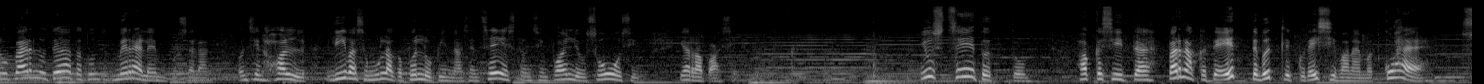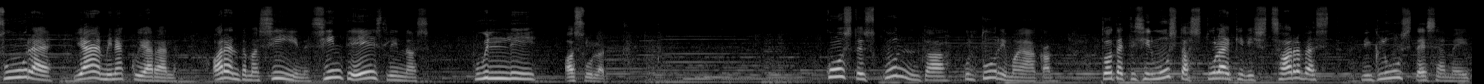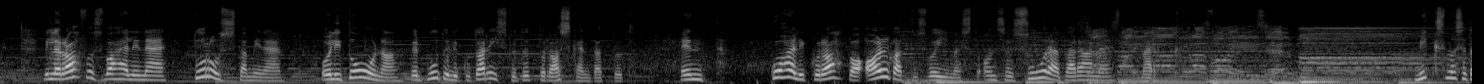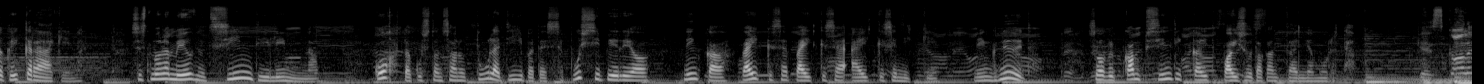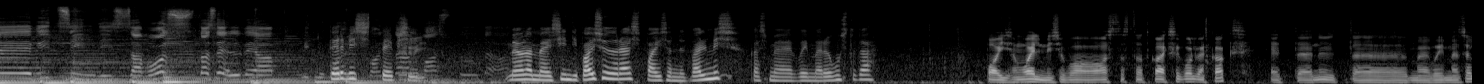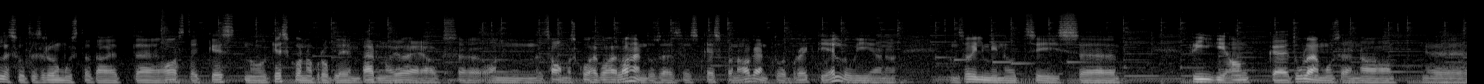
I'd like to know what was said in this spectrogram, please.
tänu Pärnu teada-tuntud merelembusele on siin halb liivase mullaga põllupinnas, ent see-eest on siin palju soosid ja rabasid. just seetõttu hakkasid pärnakate ettevõtlikud esivanemad kohe suure jäämineku järel arendama siin Sindi eeslinnas Pulli asulat. koostöös Kunda kultuurimajaga toodeti siin mustast tulekivist sarvest ning luust esemeid, mille rahvusvaheline turustamine oli toona veel puuduliku taristu tõttu raskendatud. ent kohaliku rahva algatusvõimest on see suurepärane märk. miks ma seda kõike räägin? sest me oleme jõudnud Sindi linna, kohta, kust on saanud tuuletiibadesse bussipirjo ning ka väikese päikese äikese Niki ning nüüd soovib kamp sindikaid paisu tagant välja murda. Kes Kalevit Sindis saab osta, sel veab. tervist, Peipsi. me oleme Sindi paisu juures, pais on nüüd valmis, kas me võime rõõmustada? pais on valmis juba aastast tuhat kaheksasada kolmkümmend kaks, et äh, nüüd äh, me võime selles suhtes rõõmustada, et äh, aastaid kestnud keskkonnaprobleem Pärnu jõe jaoks on saamas kohe-kohe lahenduse, sest Keskkonnaagentuur projekti elluviijana on sõlminud siis riigihanke tulemusena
